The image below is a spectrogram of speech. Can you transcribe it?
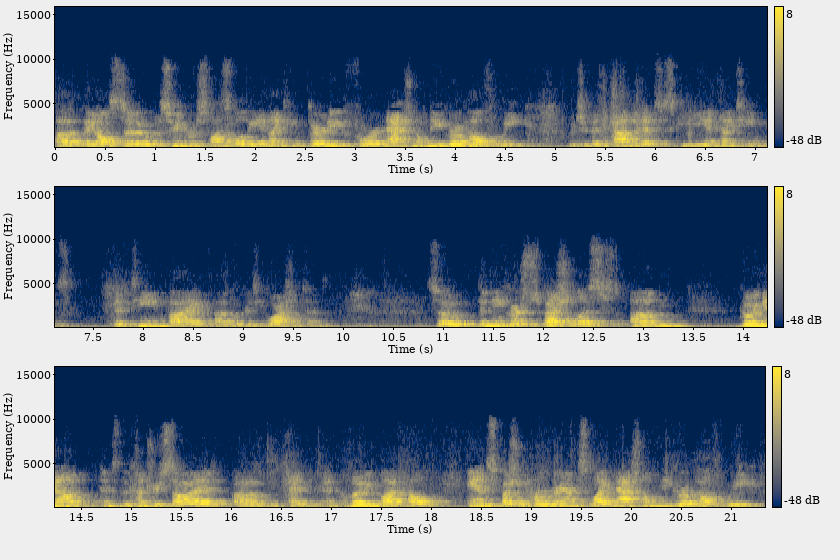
Uh, they also assumed responsibility in 1930 for National Negro Health Week, which had been founded at Tuskegee in 1915 by uh, Booker T. Washington. So the Negro specialists um, going out into the countryside um, and, and promoting black health and special programs like National Negro Health Week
